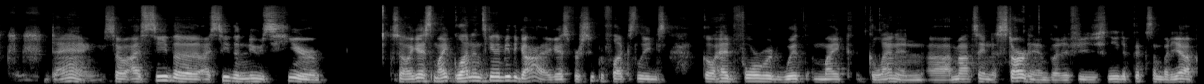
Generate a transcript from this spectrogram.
Dang. So I see the I see the news here. So I guess Mike Glennon's going to be the guy. I guess for Superflex leagues, go ahead forward with Mike Glennon. Uh, I'm not saying to start him, but if you just need to pick somebody up,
